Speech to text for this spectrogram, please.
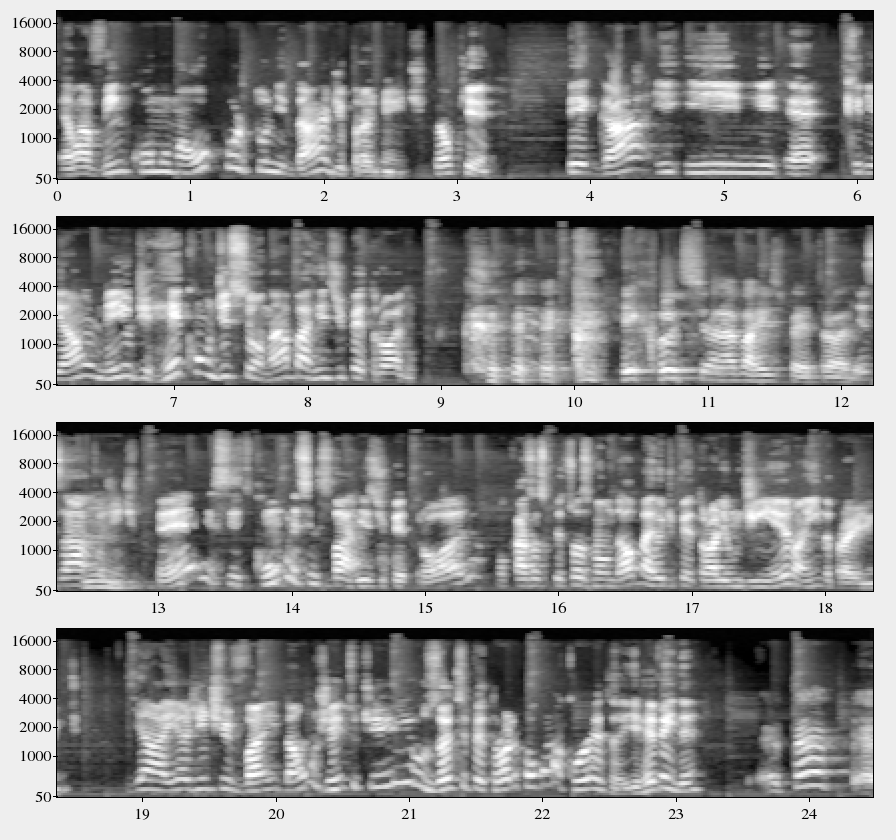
ela vem como uma oportunidade para gente, que é o quê? Pegar e, e, é, criar um meio de recondicionar barris de petróleo. Recondicionar barris de petróleo. Exato, Hum. a gente pega esses, compra esses barris de petróleo, no caso as pessoas vão dar o barril de petróleo e um dinheiro ainda pra gente, e aí a gente vai dar um jeito de usar esse petróleo pra alguma coisa e revender. Tá, é,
